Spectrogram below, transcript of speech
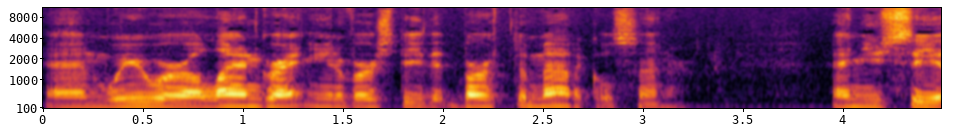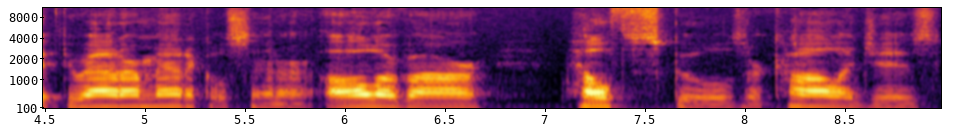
And we were a land grant university that birthed a medical center. And you see it throughout our medical center. All of our health schools or colleges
